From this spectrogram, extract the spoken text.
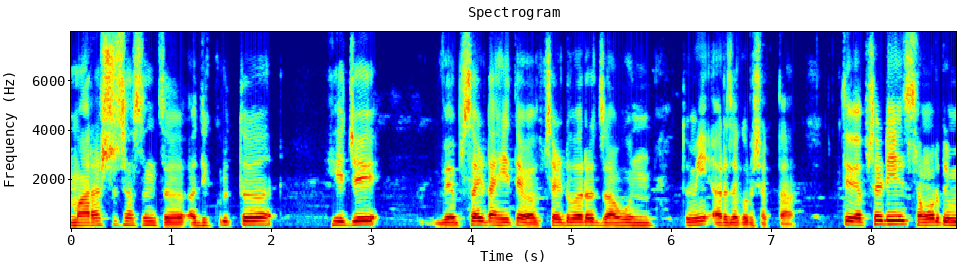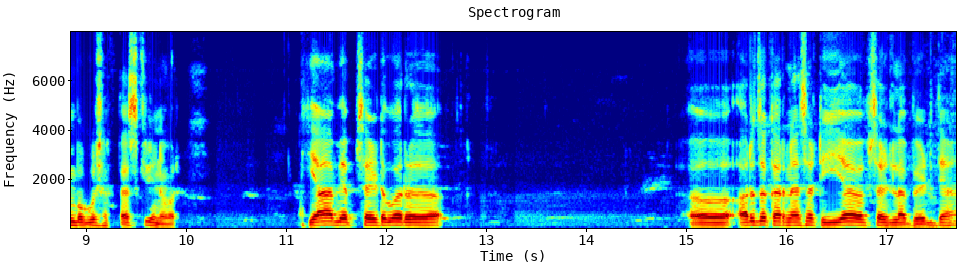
महाराष्ट्र शासनचं अधिकृत हे जे वेबसाईट आहे त्या वेबसाईटवर जाऊन तुम्ही अर्ज करू शकता. ते वेबसाईट हे समोर तुम्ही बघू शकता स्क्रीनवर. या वेबसाईटवर अर्ज करण्यासाठी या वेबसाईटला भेट द्या.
